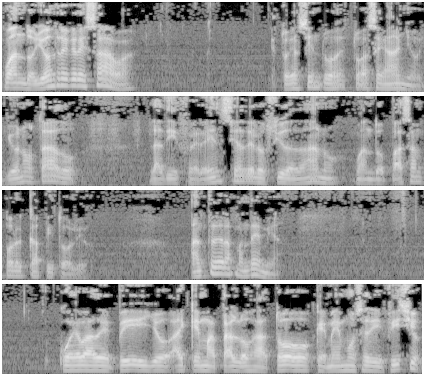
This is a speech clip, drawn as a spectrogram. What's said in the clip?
Cuando yo regresaba, estoy haciendo esto hace años, yo he notado la diferencia de los ciudadanos cuando pasan por el Capitolio. Antes de la pandemia, cueva de pillo, hay que matarlos a todos, quememos edificios,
